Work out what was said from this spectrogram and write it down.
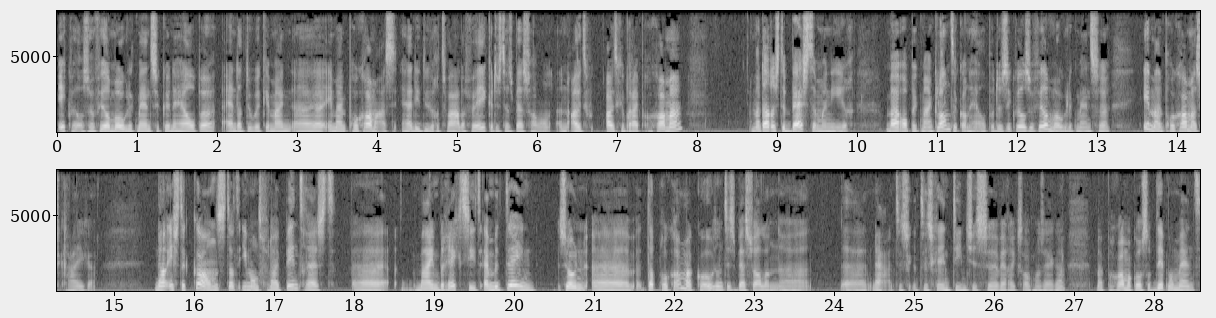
ik wil zoveel mogelijk mensen kunnen helpen. En dat doe ik in mijn, uh, in mijn programma's. die duren 12 weken, dus dat is best wel een uit, uitgebreid programma. Maar dat is de beste manier waarop ik mijn klanten kan helpen. Dus ik wil zoveel mogelijk mensen in mijn programma's krijgen. Nou is de kans dat iemand vanuit Pinterest uh, mijn bericht ziet en meteen zo'n uh, dat programma koopt. Want het is best wel een. Uh, nou, het is, het is geen tientjeswerk, zal ik maar zeggen. Mijn programma kost op dit moment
